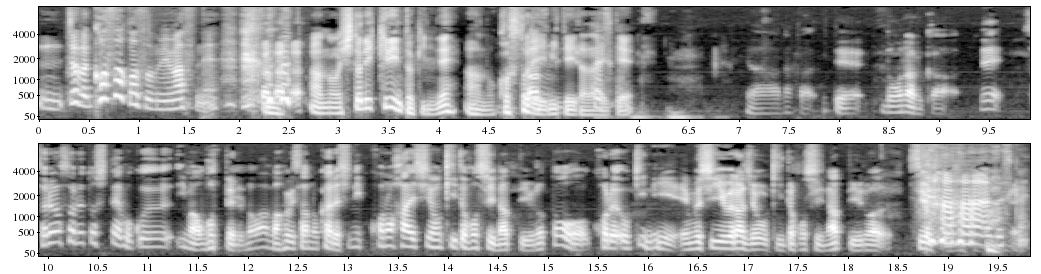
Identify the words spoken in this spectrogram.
うん、ちょっとこそこそ見ますね。あの、一人っきりの時にね、あの、こっそり見ていただいて。いやーなんか、見て、どうなるか。で、それはそれとして僕、今思ってるのは、真冬さんの彼氏にこの配信を聞いてほしいなっていうのと、これを機に MCU ラジオを聞いてほしいなっていうのは強くね 確かに。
